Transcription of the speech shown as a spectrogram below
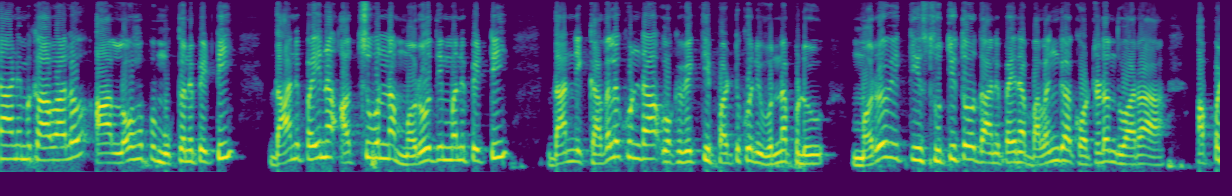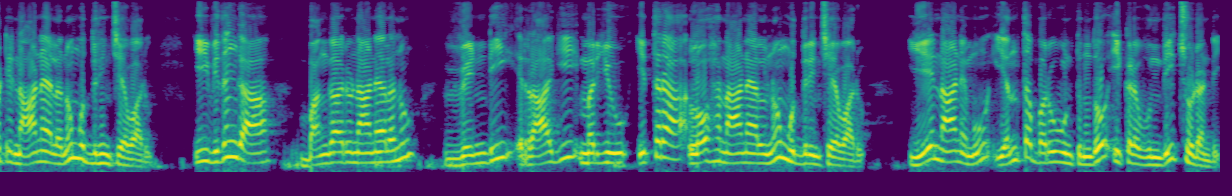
నాణెము కావాలో ఆ లోహపు ముక్కను పెట్టి దానిపైన అచ్చు ఉన్న మరో దిమ్మను పెట్టి దాన్ని కదలకుండా ఒక వ్యక్తి పట్టుకొని ఉన్నప్పుడు మరో వ్యక్తి సుత్తితో దానిపైన బలంగా కొట్టడం ద్వారా అప్పటి నాణేలను ముద్రించేవారు. ఈ విధంగా బంగారు నాణేలను వెండి రాగి మరియు ఇతర లోహ నాణేలను ముద్రించేవారు. ఏ నాణెము ఎంత బరువు ఉంటుందో ఇక్కడ ఉంది చూడండి.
